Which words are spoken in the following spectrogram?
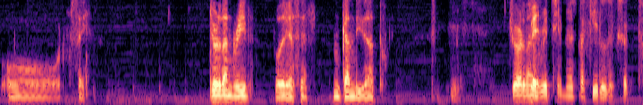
o no sé, Jordan Reed podría ser un candidato. Jordan Reed si no está Kittle, exacto.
